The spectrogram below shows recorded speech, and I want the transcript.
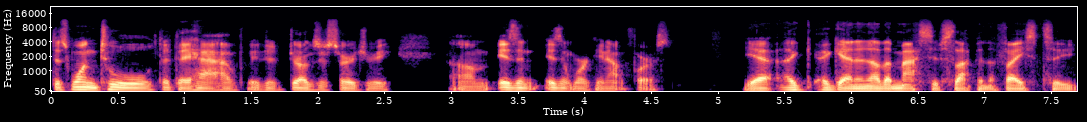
this one tool that they have, either drugs or surgery, um, isn't isn't working out for us. Yeah, again, another massive slap in the face to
